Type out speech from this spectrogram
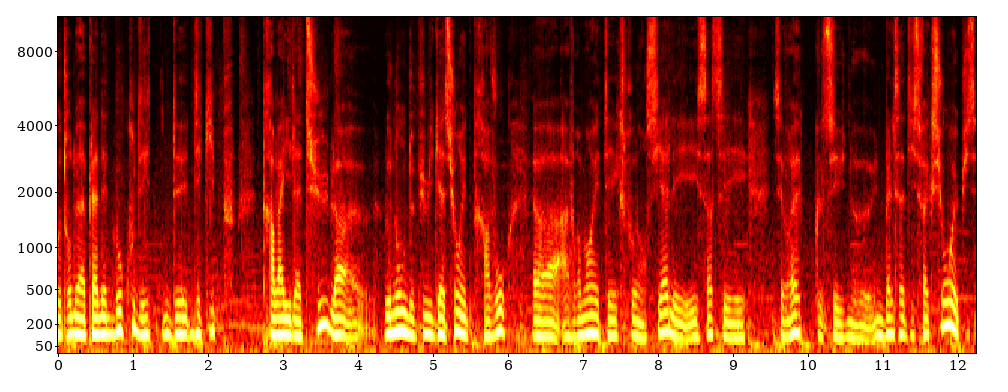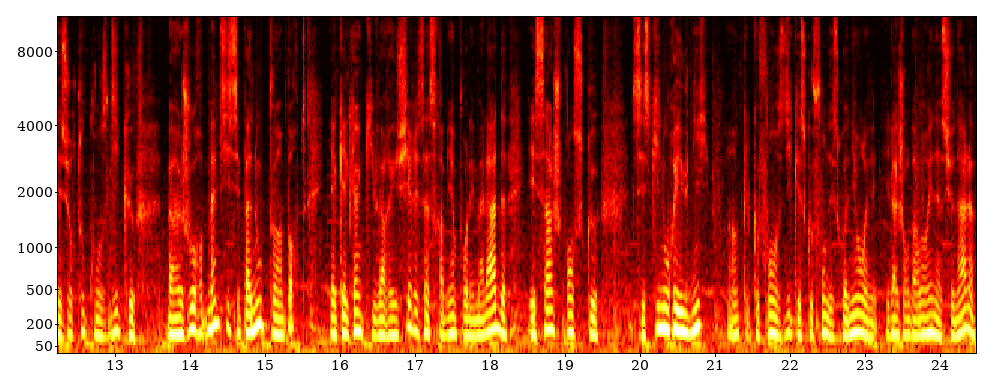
qu'autour de la planète, beaucoup d'équipes travaillent là-dessus. Là, euh, le nombre de publications et de travaux euh, a vraiment été exponentiel et, ça, c'est vrai que c'est une, belle satisfaction. Et puis c'est surtout qu'on se dit que ben, un jour, même si c'est pas nous, peu importe, il y a quelqu'un qui va réussir et ça sera bien pour les malades. Et ça, je pense que c'est ce qui nous réunit. Hein. Quelquefois, on se dit qu'est-ce que font des soignants et, la gendarmerie nationale?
